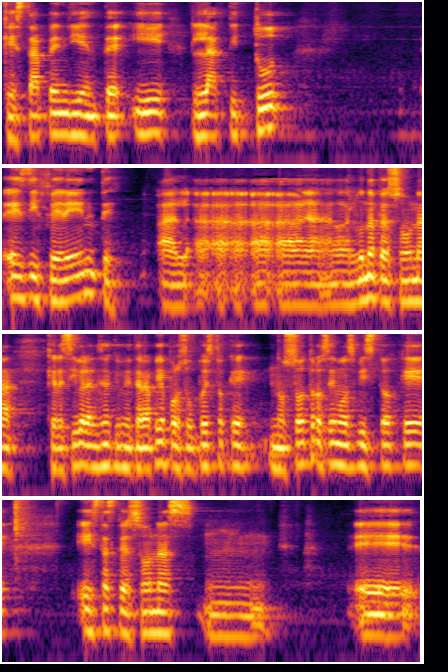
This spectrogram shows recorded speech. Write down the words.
que está pendiente y la actitud es diferente a, a, alguna persona que recibe la misma quimioterapia, por supuesto que nosotros hemos visto que estas personas mm, eh,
